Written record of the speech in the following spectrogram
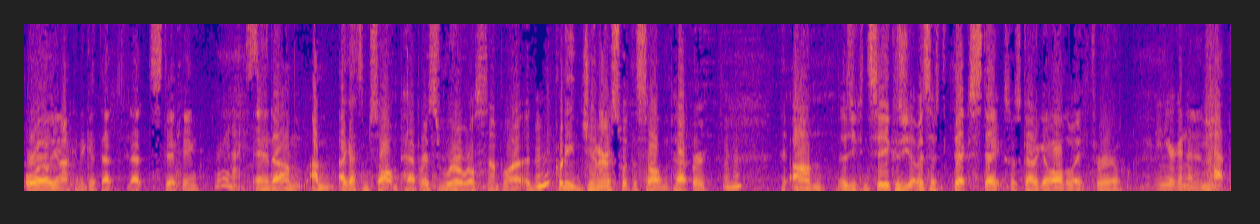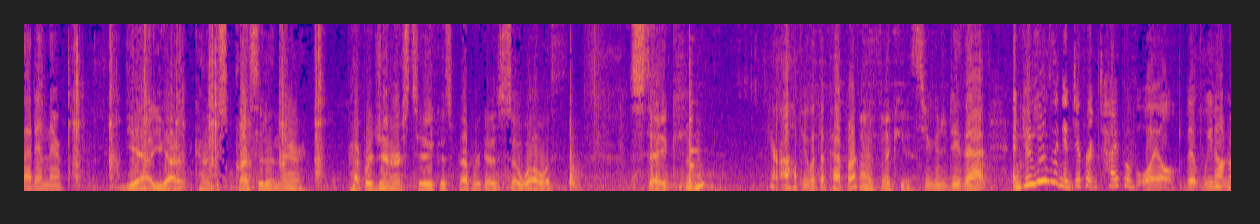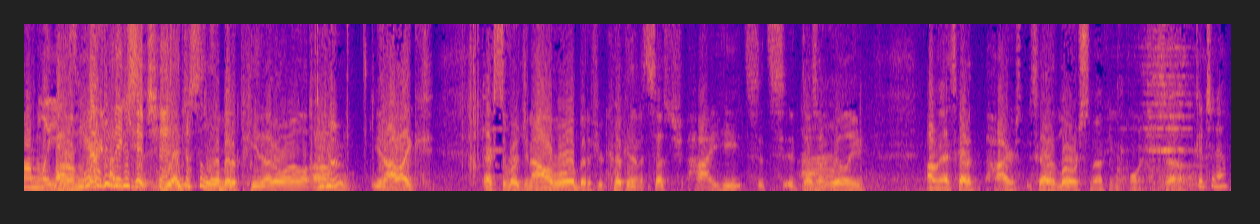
oil, you're not going to get that, that sticking. Very nice. And um, I'm, I got some salt and pepper. It's real, real simple. I'm Mm-hmm. pretty generous with the salt and pepper. Um, as you can see, because it's a thick steak, so it's got to go all the way through. And you're going to pat that in there? Yeah, you got to kind of just press it in there. Pepper generous too, because pepper goes so well with steak. Here, I'll help you with the pepper. Oh, thank you. So you're going to do that. And you're using a different type of oil that we don't normally use Um, here in the just- kitchen. Yeah, just a little bit of peanut oil. Um, You know, I like extra virgin olive oil, but if you're cooking it at such high heats, it's it doesn't Ah. really. I don't. It's got a higher. It's got a lower smoking point. So Good to know.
